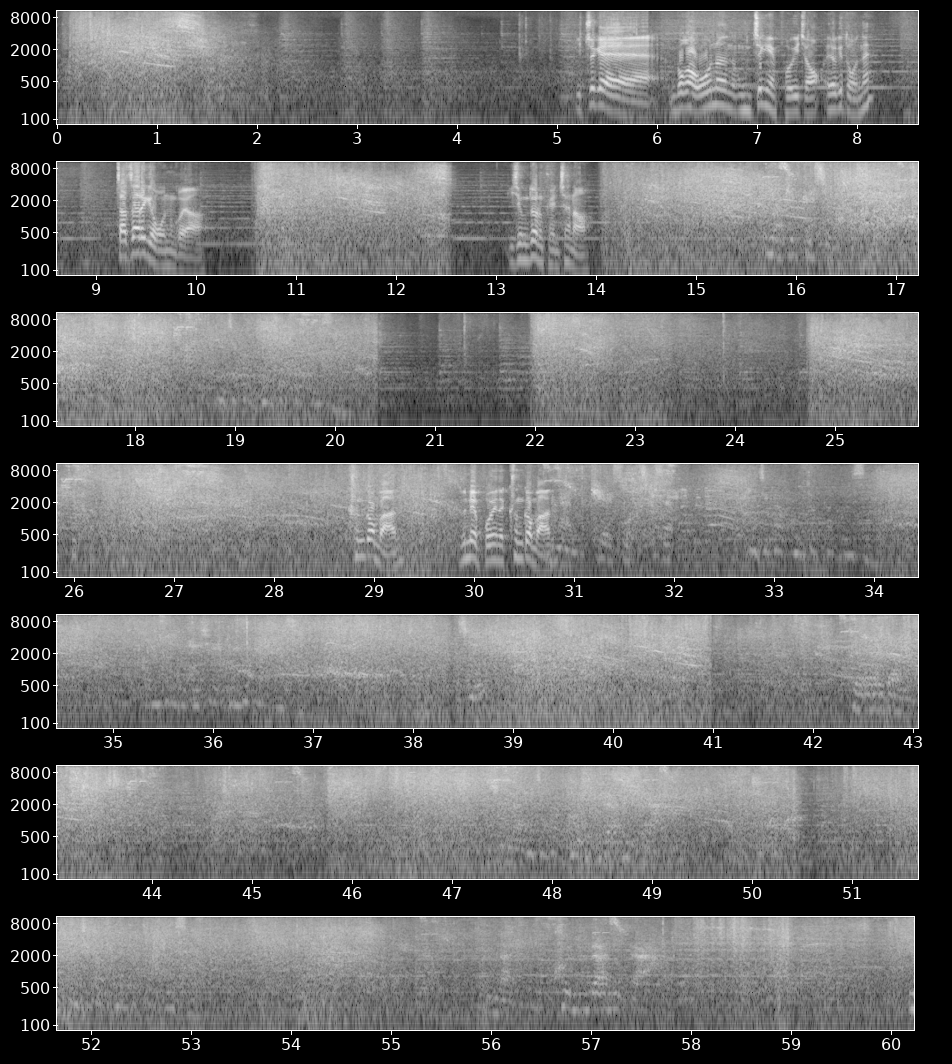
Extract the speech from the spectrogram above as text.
이쪽에 뭐가 오는 움직임이 보이죠? 여기도 오네? 짜잘하게 오는 거야 이 정도는 괜찮아 여기까지 큰 거만. 눈에 보이는 큰 거만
